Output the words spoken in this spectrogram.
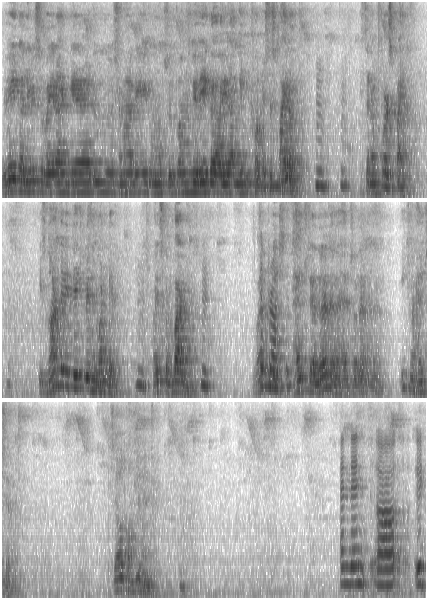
Viveka leads to Vairagya, to Samadhi, to Mukshutvam, Viveka, Vairagya. You follow? It's a spiral. Hmm. Hmm. It's an upward spiral. It's not that it takes place in one day, hmm. but it's compartment. Hmm. One the process. helps the other, the other helps the other, other. Each one helps the other. It's all complementary. And then uh, it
